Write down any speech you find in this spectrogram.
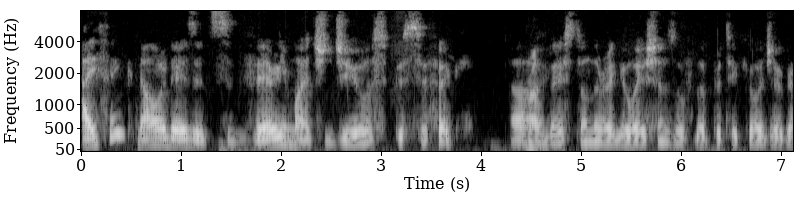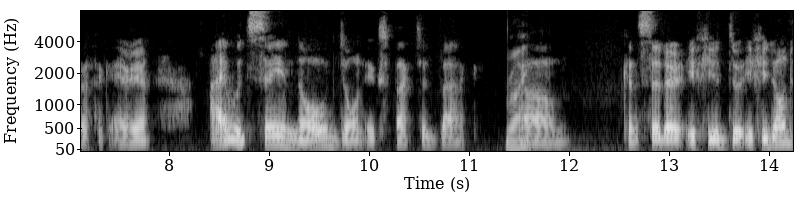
I think nowadays it's very much geo specific uh, right. based on the regulations of the particular geographic area. I would say no, don't expect it back. Right. Um, consider if you do if you don't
